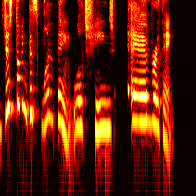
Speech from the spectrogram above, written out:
Just doing this one thing will change everything.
